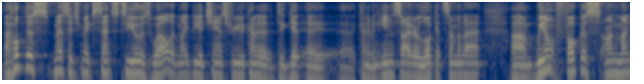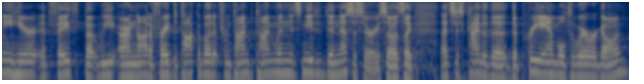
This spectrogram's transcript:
I hope this message makes sense to you as well. It might be a chance for you to kind of to get a, a kind of an insider look at some of that. Um, we don't focus on money here at Faith, but we are not afraid to talk about it from time to time when it's needed and necessary. So it's like that's just kind of the the preamble to where we're going.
